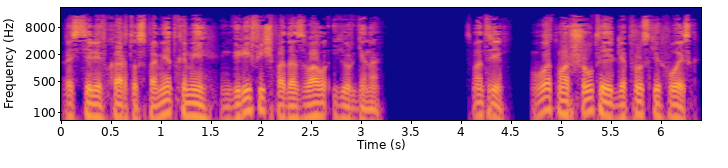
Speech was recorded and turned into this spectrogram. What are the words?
Расстелив карту с пометками, Грифич подозвал Юргена. Смотри, вот маршруты для прусских войск.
